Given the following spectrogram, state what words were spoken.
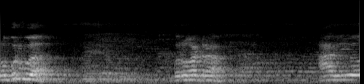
রবুর বুয়া। গরুঘাটরা আর যে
